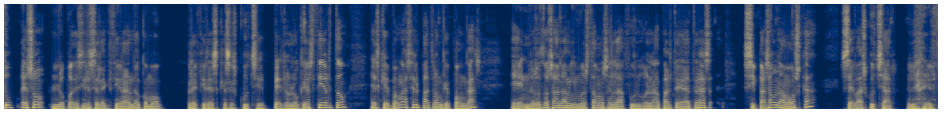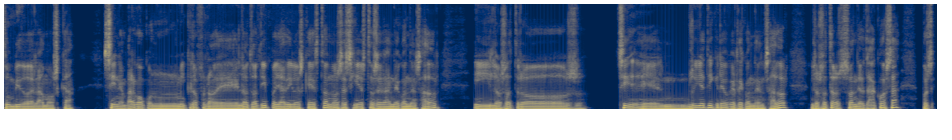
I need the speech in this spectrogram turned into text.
tú eso lo puedes ir seleccionando como prefieres que se escuche, pero lo que es cierto es que pongas el patrón que pongas, eh, nosotros ahora mismo estamos en la furgo, en la parte de atrás, si pasa una mosca, se va a escuchar el, el zumbido de la mosca. Sin embargo, con un micrófono del otro tipo, ya digo, es que esto no sé si estos eran de condensador y los otros. Sí, el Blue Yeti creo que es de condensador, los otros son de otra cosa, pues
